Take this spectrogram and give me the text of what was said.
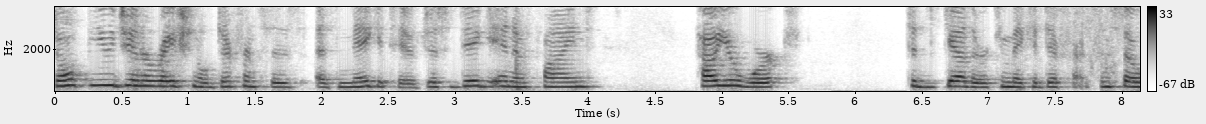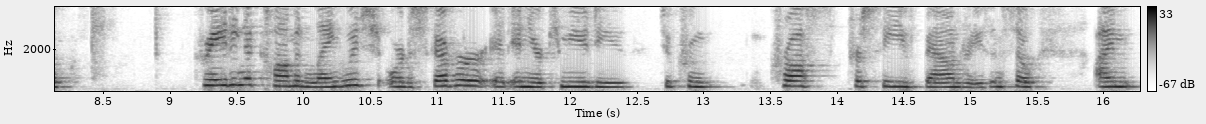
Don't view generational differences as negative. Just dig in and find how your work together can make a difference. And so, creating a common language or discover it in your community to cr- cross perceived boundaries. And so, I'm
